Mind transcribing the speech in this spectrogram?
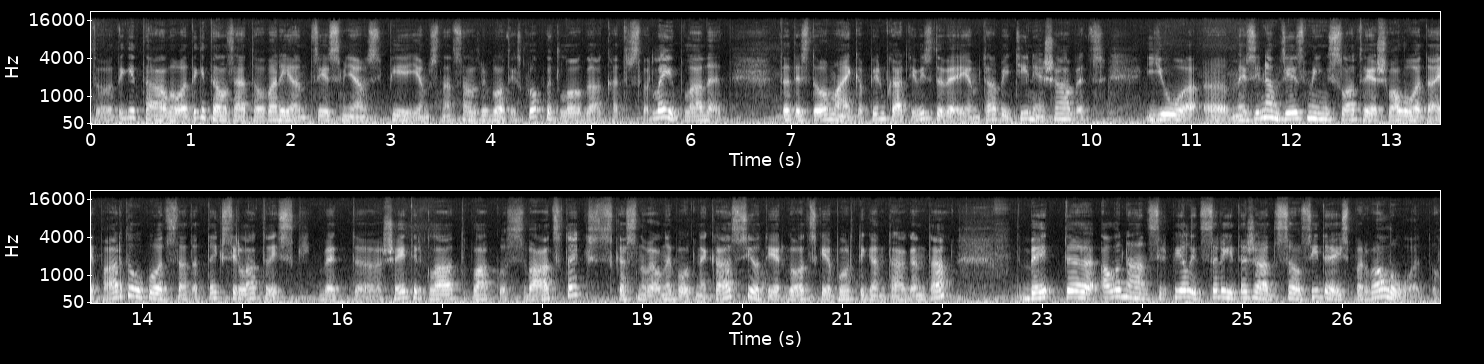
to digitālo, digitalizēto variantu. Dziesmiņām ir pieejams Nacionālās bibliotekas kopkatalogā, katrs var lejuplādēt. Tad es domāju, ka pirmkārt jau izdevējiem tā bija ķīniešu abets. Jo uh, mēs zinām, dziesmiņas latviešu valodai pārtulkotas, tātad teksts ir latviešu, bet uh, šeit ir klāta blakus vācu teksts, kas nu vēl nebūtu nekas, jo tie ir gotiskie burti gan tā, gan tā. Bet uh, Alanāns ir pielicis arī dažādas savas idejas par valodu.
